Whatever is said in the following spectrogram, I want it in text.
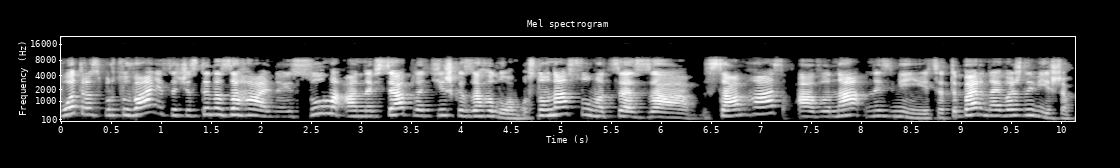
Бо транспортування це частина загальної суми, а не вся платіжка загалом. Основна сума це за сам газ, а вона не змінюється. Тепер найважливіше.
